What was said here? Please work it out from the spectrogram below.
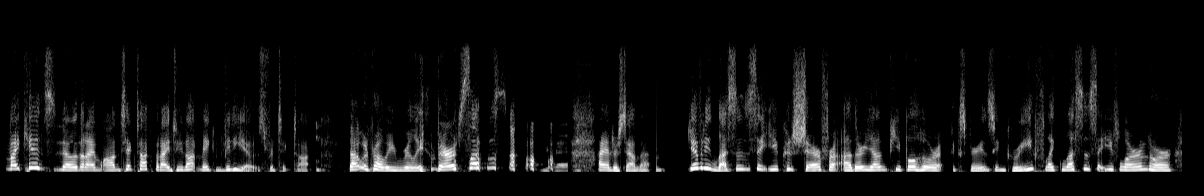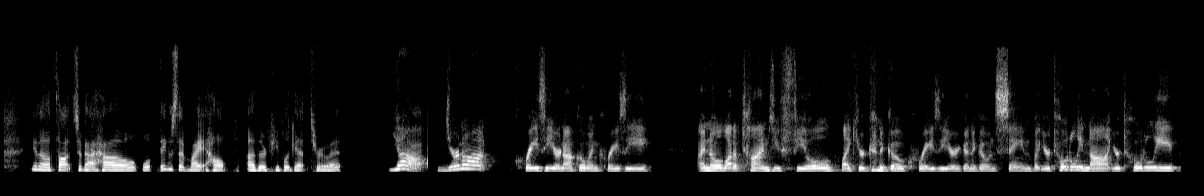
my kids know that I'm on TikTok, but I do not make videos for TikTok. That would probably really embarrass them. So yeah. I understand that do you have any lessons that you could share for other young people who are experiencing grief like lessons that you've learned or you know thoughts about how well, things that might help other people get through it yeah you're not crazy you're not going crazy i know a lot of times you feel like you're going to go crazy or you're going to go insane but you're totally not you're totally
